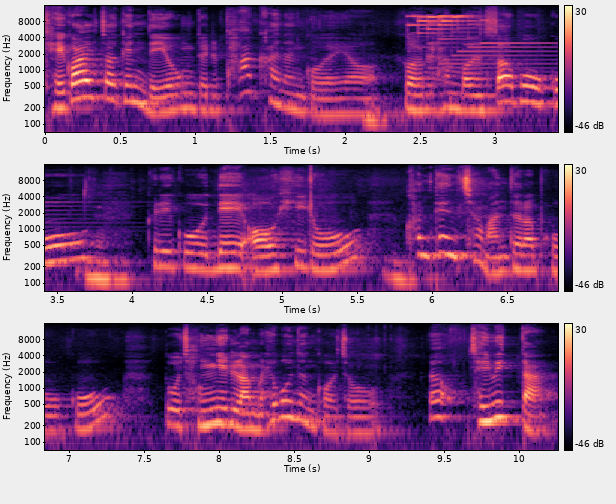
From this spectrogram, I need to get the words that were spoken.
개괄적인 내용들을 파악하는 거예요. 그거를 한번 써보고 네. 그리고 내 어휘로 컨텐츠를 만들어 보고 또 정리를 한번 해보는 거죠. 어, 재밌다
